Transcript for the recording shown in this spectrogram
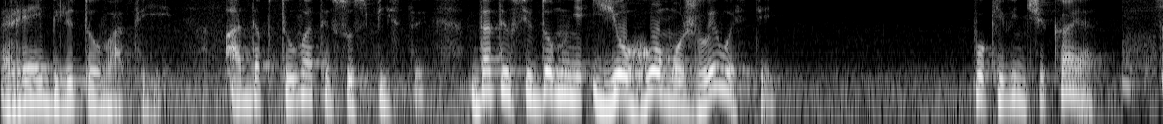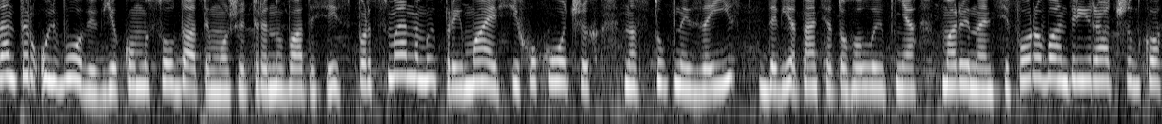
реабілітувати її, адаптувати в суспільстві, дати усвідомлення його можливостей, поки він чекає Центр у Львові, в якому солдати можуть тренуватися із спортсменами, приймає всіх охочих. Наступний заїзд 19 липня. Марина Анціфорова, Андрій Радченко.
